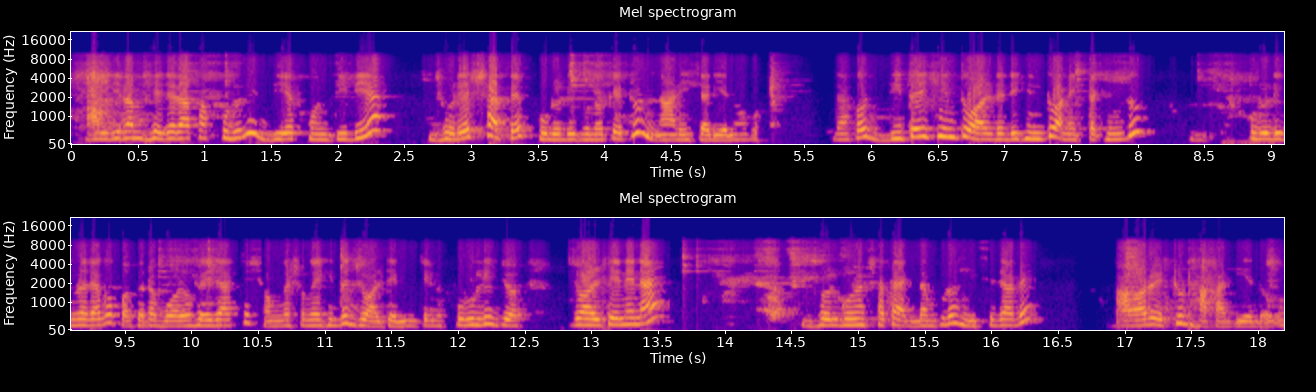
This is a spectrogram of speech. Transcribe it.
দিয়ে দিলাম ভেজে রাখা ফুরুলি দিয়ে খুন্তি দিয়ে ঝোলের সাথে ফুরুলিগুলোকে একটু নাড়ি চাড়িয়ে নেব। দেখো, দিতেই কিন্তু অলরেডি কিন্তু অনেকটা কিন্তু ফুরুলিগুলো দেখো কতটা বড় হয়ে যাচ্ছে, সঙ্গে সঙ্গে কিন্তু জল টেনে নিচ্ছে। ফুরুলি জল টেনে নেয়, ঝোলগুলোর সাথে একদম পুরো মিশে যাবে। আবারও একটু ঢাকা দিয়ে দেবো।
